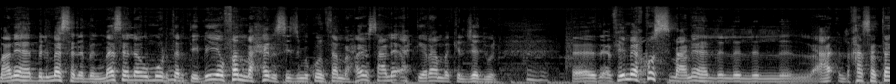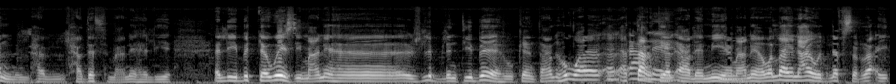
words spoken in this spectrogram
معناها بالمسألة بالمسألة أمور ترتيبية وفما حرص لازم يكون ثم حرص على احترامك الجدول. فيما يخص معناها خاصة الحدث معناها اللي اللي بالتوازي معناها جلب الانتباه وكانت عنده هو التغطية الإعلامية معناها. والله نعاود نفس الرأي.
